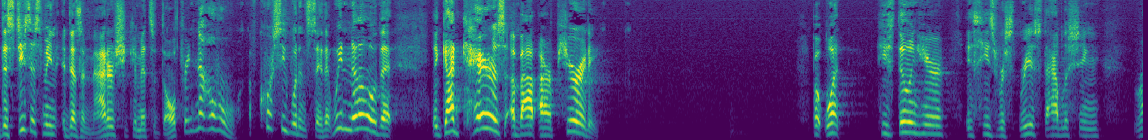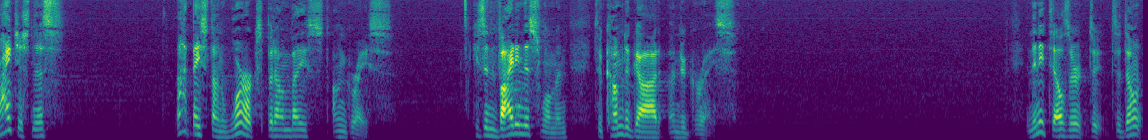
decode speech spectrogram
does Jesus mean it doesn't matter if she commits adultery? No, of course he wouldn't say that. We know that, that God cares about our purity. But what he's doing here is he's re- reestablishing righteousness not based on works, but on based on grace. He's inviting this woman to come to God under grace. And then he tells her to, to don't,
